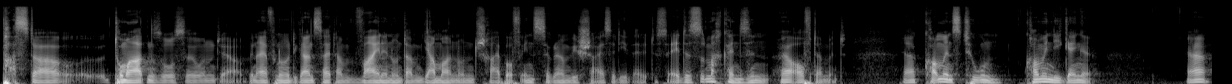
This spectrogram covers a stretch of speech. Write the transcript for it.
Pasta, Tomatensauce und ja, bin einfach nur die ganze Zeit am Weinen und am Jammern und schreibe auf Instagram, wie scheiße die Welt ist. Ey, das macht keinen Sinn. Hör auf damit. Ja, komm ins Tun. Komm in die Gänge. Ja,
